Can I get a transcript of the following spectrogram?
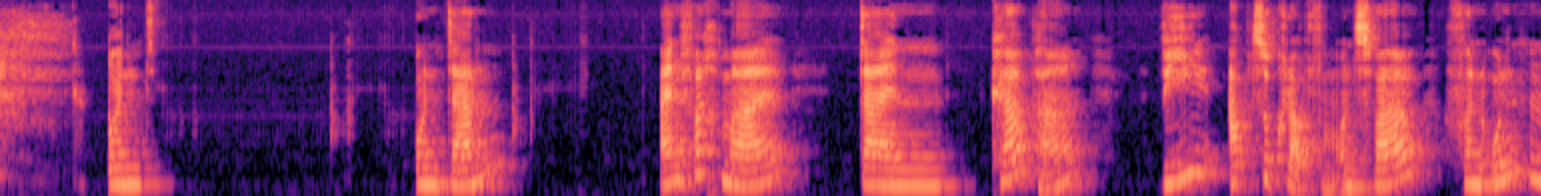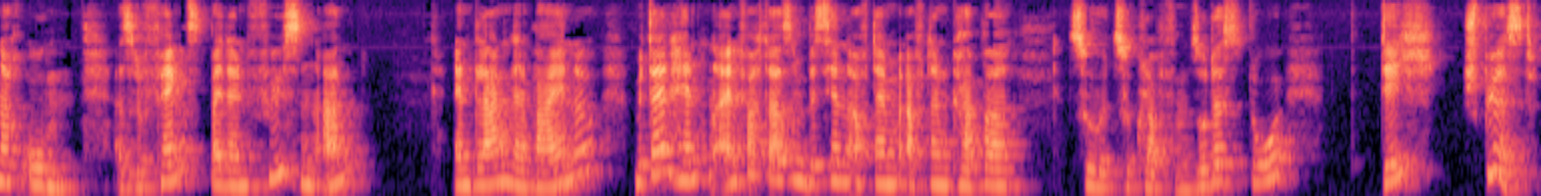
und, und dann einfach mal deinen Körper wie abzuklopfen. Und zwar von unten nach oben. Also du fängst bei deinen Füßen an, entlang der Beine, mit deinen Händen einfach da so ein bisschen auf deinem, auf deinem Körper zu, zu klopfen, so dass du dich spürst.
